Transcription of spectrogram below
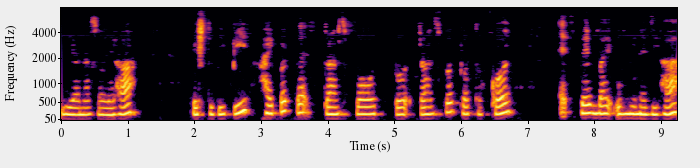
Liana Soleha, HTTP Hypertext Transfer, Transfer Protocol explained by Umi Najihah,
